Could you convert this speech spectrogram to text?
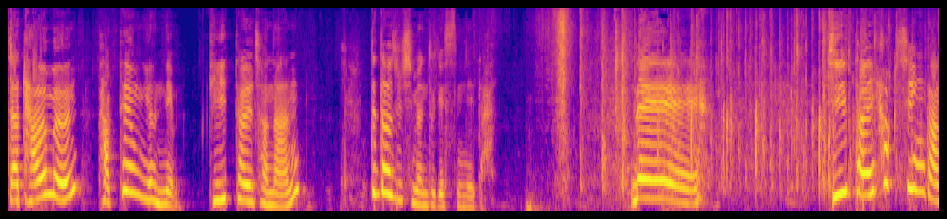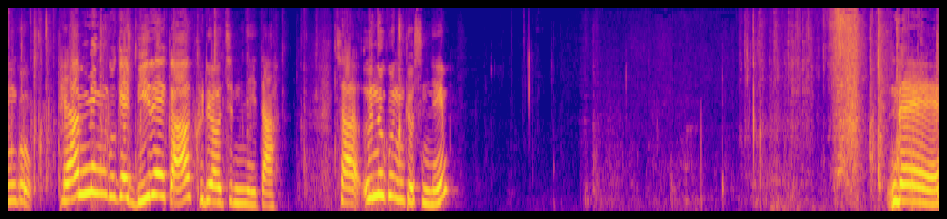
자, 다음은 박태웅 위원님 디지털 전환 뜯어 주시면 되겠습니다. 네. 디지털 혁신 강국, 대한민국의 미래가 그려집니다. 자, 은우군 교수님. 네.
